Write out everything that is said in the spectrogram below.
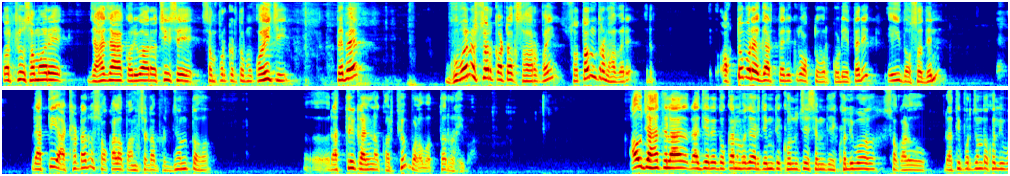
କର୍ଫ୍ୟୁ ସମୟରେ ଯାହା ଯାହା କରିବାର ଅଛି ସେ ସମ୍ପର୍କରେ ତ ମୁଁ କହିଛି। ତେବେ ଭୁବନେଶ୍ୱର କଟକ ସହର ପାଇଁ ସ୍ୱତନ୍ତ୍ର ଭାବରେ ଅକ୍ଟୋବର ଏଗାର ତାରିଖରୁ ଅକ୍ଟୋବର କୋଡ଼ିଏ ତାରିଖ ଏହି ଦଶ ଦିନ ରାତି ଆଠଟାରୁ ସକାଳ ପାଞ୍ଚଟା ପର୍ଯ୍ୟନ୍ତ ରାତ୍ରିକାଳୀନ କର୍ଫ୍ୟୁ ବଳବତ୍ତର ରହିବ। ଆଉ ଯାହା ଥିଲା ରାଜ୍ୟରେ ଦୋକାନ ବଜାର ଯେମିତି ଖୋଲୁଛେ ସେମିତି ଖୋଲିବ ସକାଳୁ ରାତି ପର୍ଯ୍ୟନ୍ତ ଖୋଲିବ।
